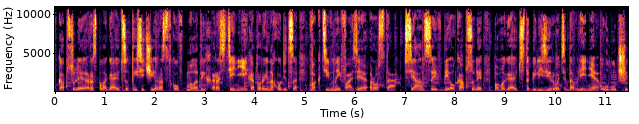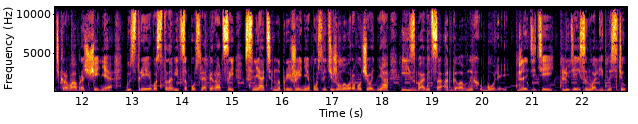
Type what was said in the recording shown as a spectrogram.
В капсуле располагаются тысячи ростков молодых растений, которые находятся в активной фазе роста. Сеансы в биокапсуле помогают стабилизировать давление, улучшить кровообращение, быстрее восстановиться после операций, снять напряжение после тяжелого рабочего дня и избавиться от головных болей. Для детей, людей с инвалидностью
